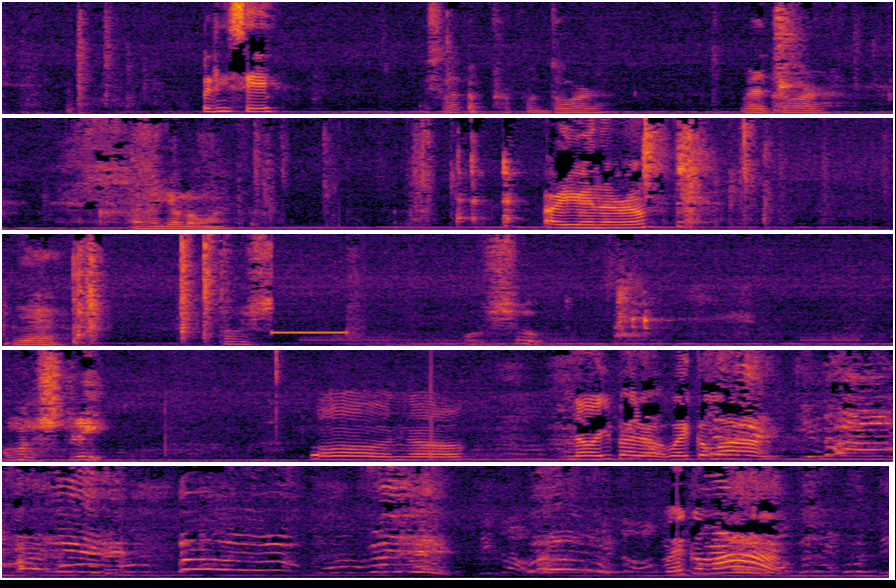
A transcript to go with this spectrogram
What do you see? It's like a purple door, red door, and a yellow one. Are you in the room? Yeah. Oh sh. Oh shoot. I'm on the street. Oh no. No, you better wake him up. Wake him up. Open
